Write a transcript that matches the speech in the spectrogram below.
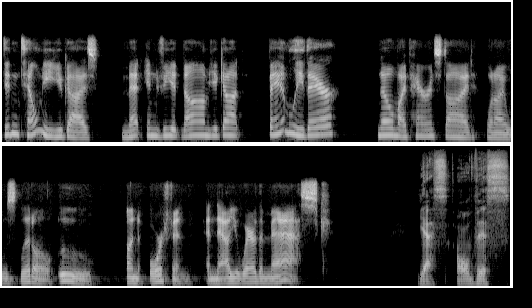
didn't tell me you guys met in Vietnam. You got family there. No, my parents died when I was little. Ooh, an orphan. And now you wear the mask. Yes, all this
